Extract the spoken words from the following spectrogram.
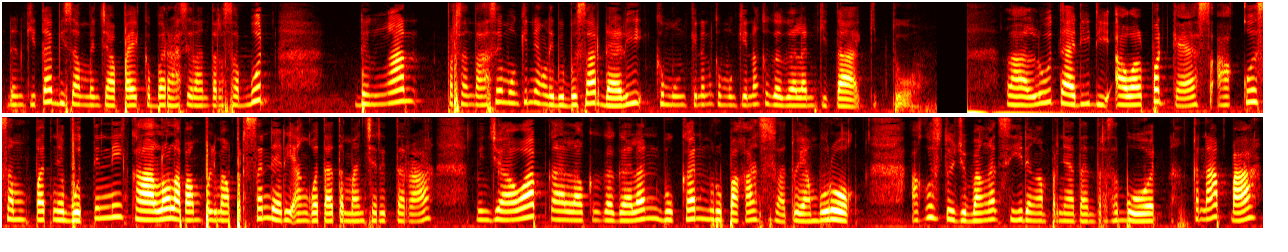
Dan kita bisa mencapai keberhasilan tersebut dengan persentase mungkin yang lebih besar dari kemungkinan-kemungkinan kegagalan kita gitu. Lalu tadi di awal podcast aku sempat nyebutin nih kalau 85% dari anggota teman cerita menjawab kalau kegagalan bukan merupakan sesuatu yang buruk. Aku setuju banget sih dengan pernyataan tersebut. Kenapa?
